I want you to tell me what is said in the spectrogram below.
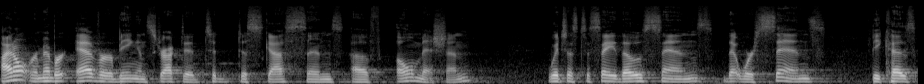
I don't remember ever being instructed to discuss sins of omission, which is to say, those sins that were sins because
